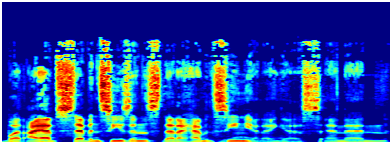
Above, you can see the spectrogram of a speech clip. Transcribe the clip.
but I have seven seasons that I haven't seen yet, I guess. And then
